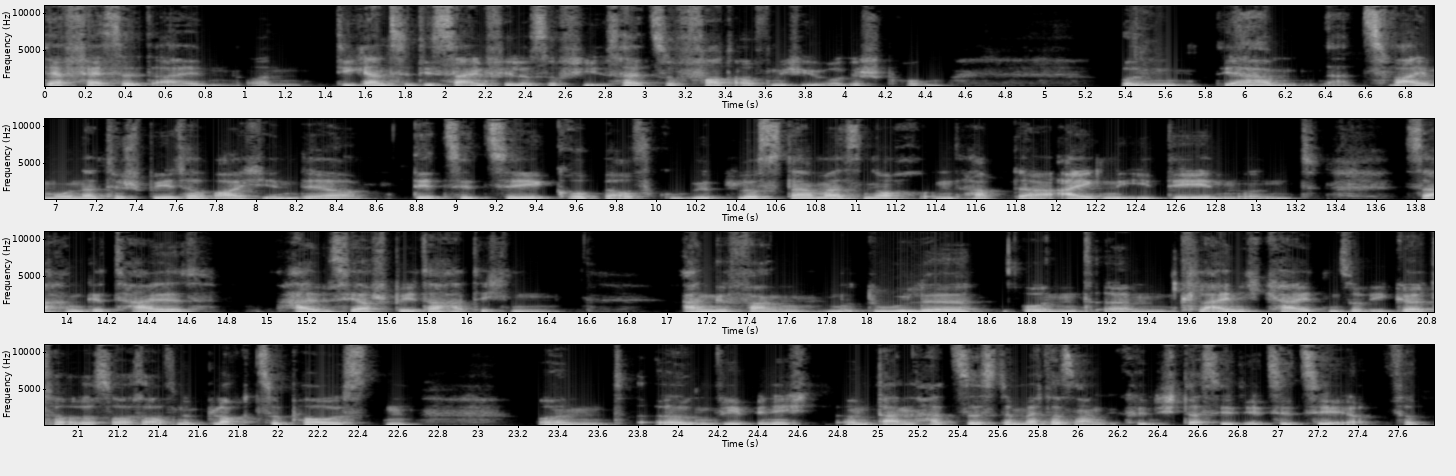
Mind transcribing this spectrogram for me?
der fesselt einen. Und die ganze Designphilosophie ist halt sofort auf mich übergesprungen. Und ja, zwei Monate später war ich in der DCC-Gruppe auf Google Plus damals noch und habe da eigene Ideen und Sachen geteilt. Halbes Jahr später hatte ich ein angefangen, Module und ähm, Kleinigkeiten sowie Götter oder sowas auf einem Blog zu posten. Und irgendwie bin ich, und dann hat System Matters angekündigt, dass sie DCC für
